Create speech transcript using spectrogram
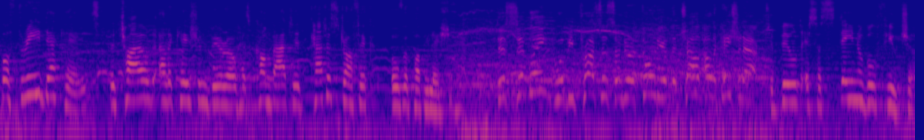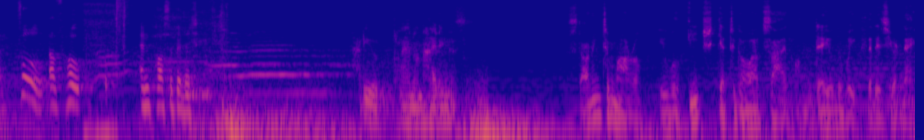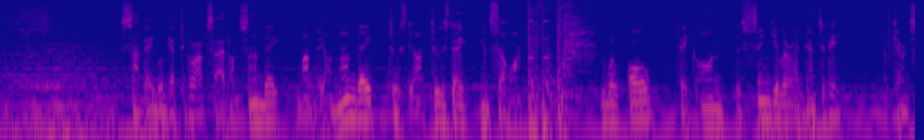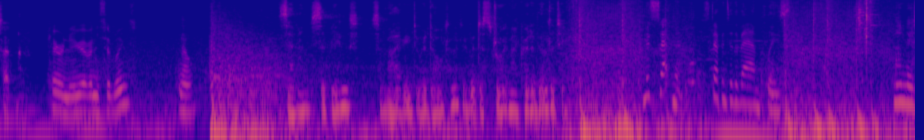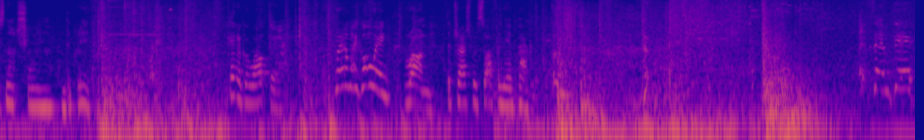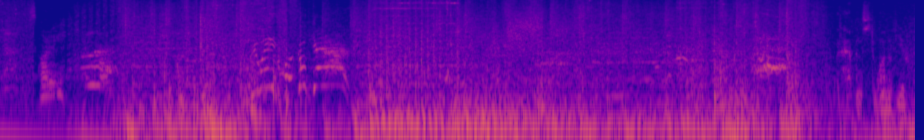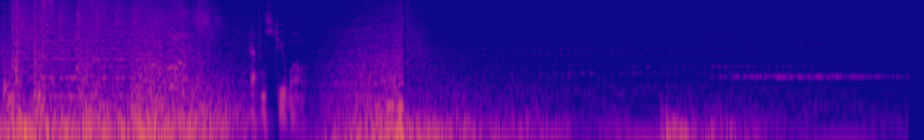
For three decades, the Child Allocation Bureau has combated catastrophic overpopulation. This sibling will be processed under authority of the Child Allocation Act. To build a sustainable future full of hope and possibility. How do you plan on hiding this? Starting tomorrow, you will each get to go outside on the day of the week that is your name. Sunday, we'll get to go outside on Sunday, Monday on Monday, Tuesday on Tuesday, and so on. You will all take on the singular identity of Karen Settman. Karen, do you have any siblings? No. Seven siblings surviving to adulthood. It would destroy my credibility. Miss Settman, step into the van, please. Monday's not showing up on the grid. I gotta go out there. Where am I going? Run. The trash will soften the impact. It's empty. Sorry. What are you waiting for? Go get her! What happens to one of you happens to you all.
